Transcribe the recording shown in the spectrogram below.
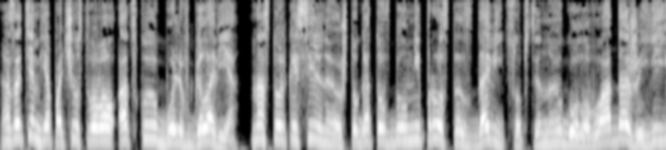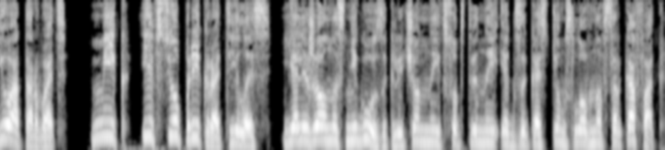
а затем я почувствовал адскую боль в голове, настолько сильную, что готов был не просто сдавить собственную голову, а даже ее оторвать. Миг, и все прекратилось. Я лежал на снегу, заключенный в собственный экзокостюм, словно в саркофаг,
